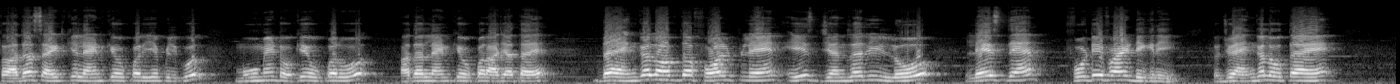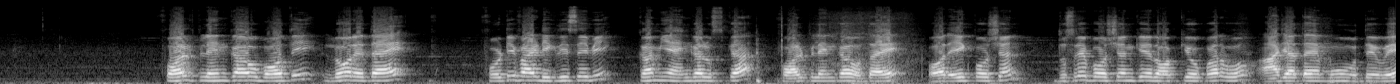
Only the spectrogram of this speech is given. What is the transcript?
तो अदर साइड के लैंड के ऊपर ये बिल्कुल मूवमेंट होके ऊपर वो अदर लैंड के ऊपर आ जाता है। The angle of the fault plane is generally low, less than 45 degree तो जो एंगल होता है फॉल्ट प्लेन का वो बहुत ही लो रहता है 45 डिग्री से भी कम ये एंगल उसका फॉल्ट प्लेन का होता है और एक पोर्शन दूसरे पोर्शन के रॉक के ऊपर वो आ जाता है मूव होते हुए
